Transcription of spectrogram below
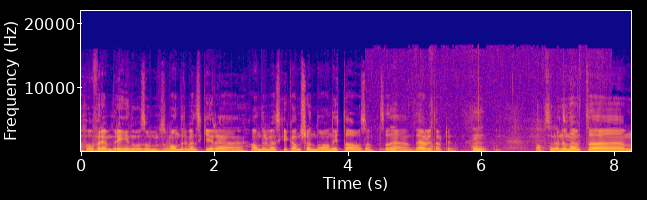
å, frembringe noe som, som andre, mennesker, eh, andre, mennesker, kan skjønne og ha nytte av også. Så det, det er jo litt artig. Mm. Absolutt. Men du nevnte eh,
